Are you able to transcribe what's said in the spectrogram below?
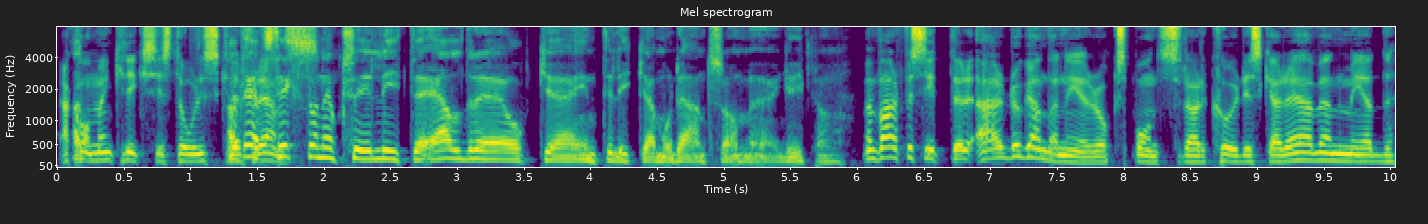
jag kom med en krigshistorisk Att referens. F16 också är lite äldre och eh, inte lika modernt som eh, Gripen. Men varför sitter Erdogan där nere och sponsrar kurdiska räven med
